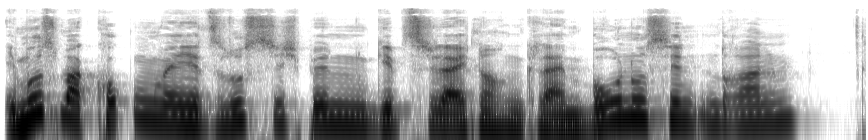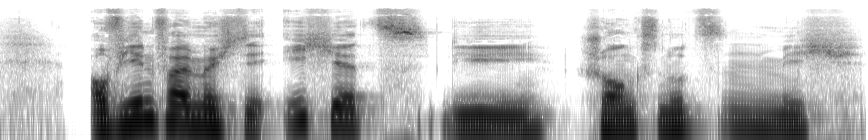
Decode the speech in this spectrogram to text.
Ich muss mal gucken, wenn ich jetzt lustig bin, gibt es vielleicht noch einen kleinen Bonus hinten dran. Auf jeden Fall möchte ich jetzt die Chance nutzen, mich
